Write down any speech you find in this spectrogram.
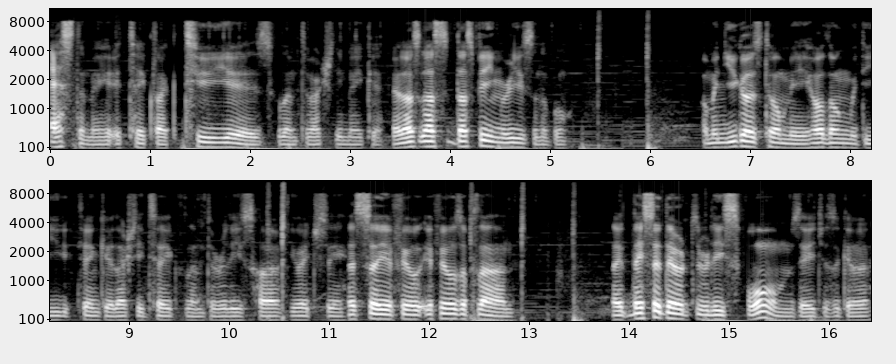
estimate it'd take like two years for them to actually make it. Yeah, that's that's that's being reasonable. I mean, you guys tell me, how long would you think it'd actually take for them to release Hive UHC? Let's say if it, if it was a plan. Like, they said they would release Swarms ages ago,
